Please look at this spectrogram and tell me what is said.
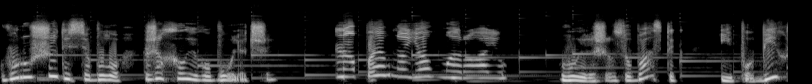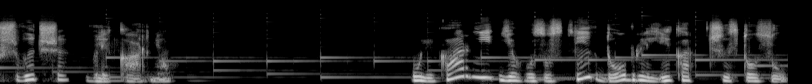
ворушитися було жахливо боляче. Напевно, я вмираю, вирішив зубастик і побіг швидше в лікарню. У лікарні його зустрів добрий лікар чистозуб.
